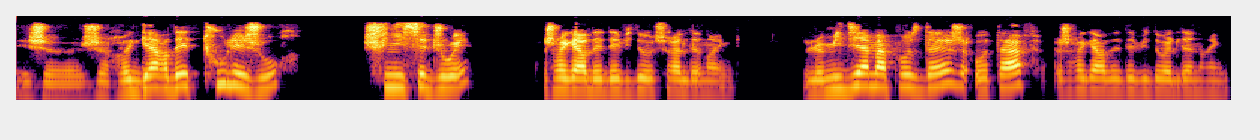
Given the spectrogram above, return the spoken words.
et je, je regardais tous les jours. Je finissais de jouer, je regardais des vidéos sur Elden Ring. Le midi à ma pause déj, au taf, je regardais des vidéos Elden Ring.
